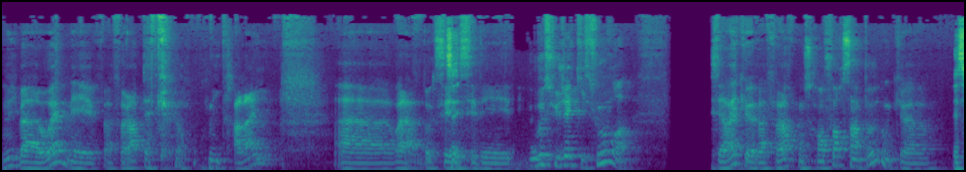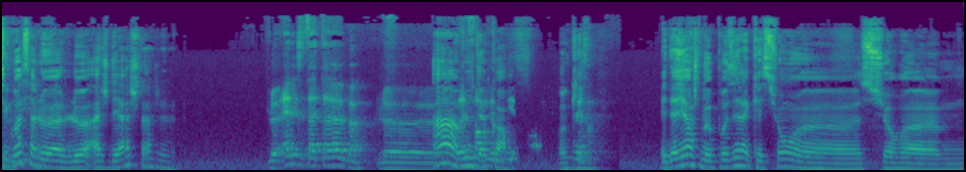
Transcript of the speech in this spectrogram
Oui, bah ouais, mais il va falloir peut-être qu'on y travaille. Euh, voilà, donc c'est des nouveaux sujets qui s'ouvrent. C'est vrai qu'il va falloir qu'on se renforce un peu. Donc, euh, Et c'est quoi ça le, le, HDH là Le Health Data Hub. Le, ah oui, d'accord. Ok. Et d'ailleurs, je me posais la question euh, sur euh,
